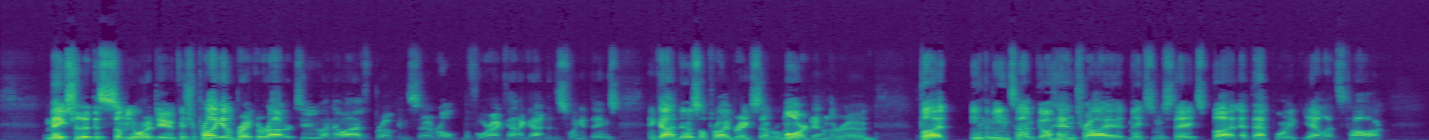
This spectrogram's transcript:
make sure that this is something you want to do because you're probably going to break a rod or two. I know I've broken several before I kind of got into the swing of things, and God knows I'll probably break several more down the road. But in the meantime, go ahead and try it, make some mistakes. But at that point, yeah, let's talk.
